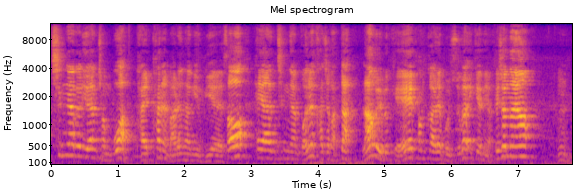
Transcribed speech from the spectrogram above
침략을 위한 정보와 발판을 마련하기 위해서 해안 측량권을 가져갔다 라고 이렇게 평가를 볼 수가 있겠네요. 되셨나요? 음.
